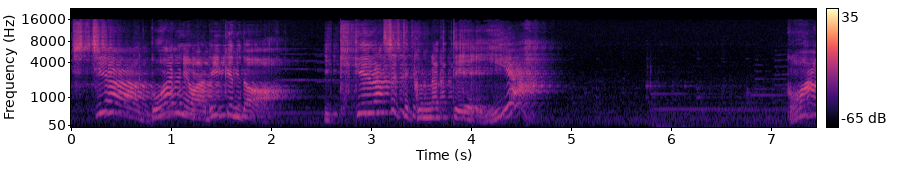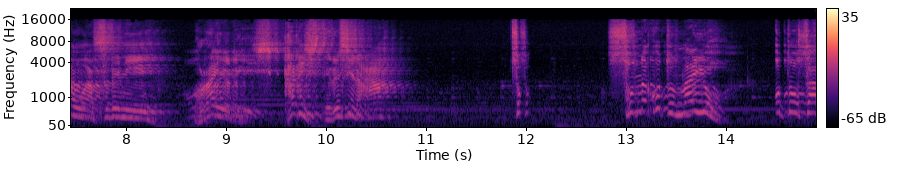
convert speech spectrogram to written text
父やご飯には悪いけど、生き切らせてくんなくていいや。ご飯はすでにオラよりしっかりしてるしな。そ、そんなことないよ、お父さん。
